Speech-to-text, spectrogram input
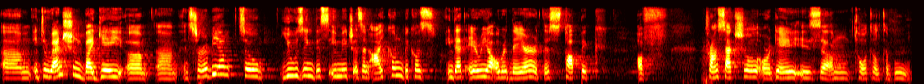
um, intervention by gay in Serbia. So using this image as an icon because in that area over there, this topic of transsexual or gay is um, total taboo.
